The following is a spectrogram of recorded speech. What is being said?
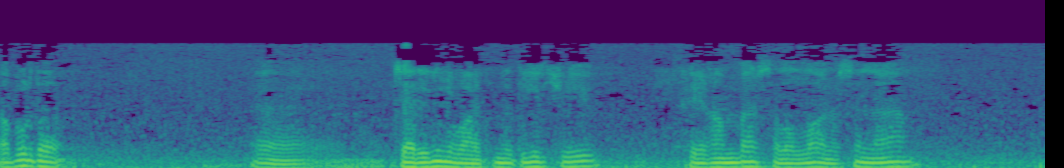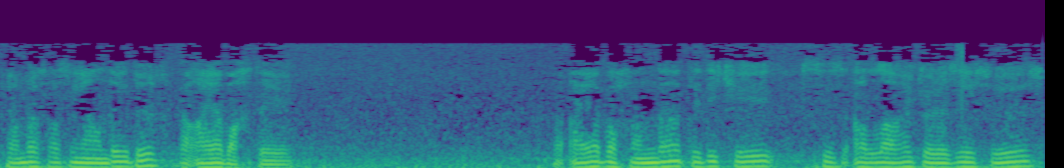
Və burada e, Cəririn rivayətində deyir ki, Peyğəmbər sallallahu aleyhi ve sellem Peyğəmbər sallallahu yanında idik və aya baxdı. Və aya baxanda dedi ki, siz Allahı görəcəksiniz,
